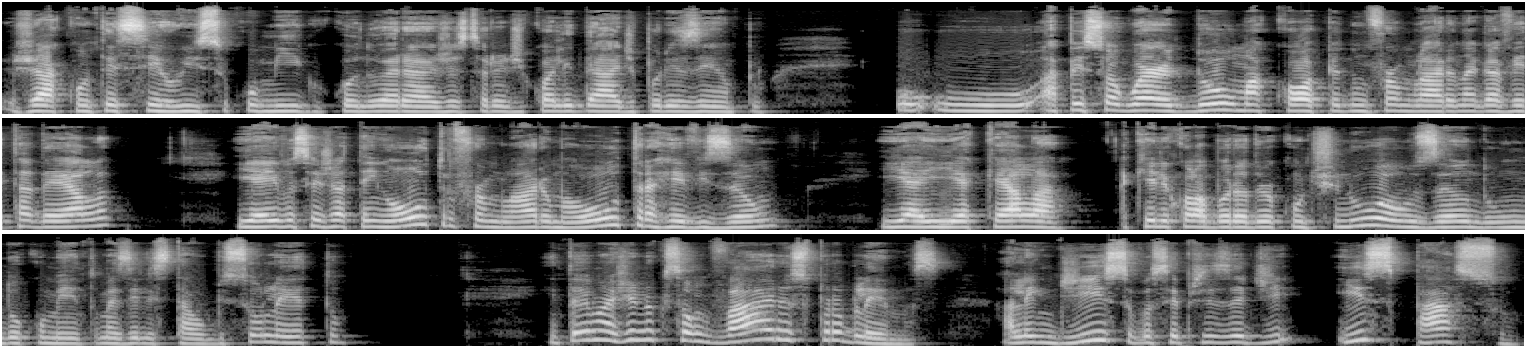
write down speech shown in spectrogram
já aconteceu isso comigo quando eu era gestora de qualidade, por exemplo. O, o, a pessoa guardou uma cópia de um formulário na gaveta dela e aí você já tem outro formulário, uma outra revisão, e aí aquela, aquele colaborador continua usando um documento, mas ele está obsoleto. Então imagino que são vários problemas. Além disso, você precisa de espaço,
